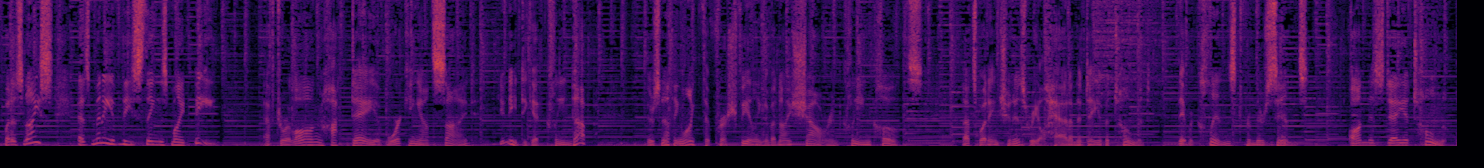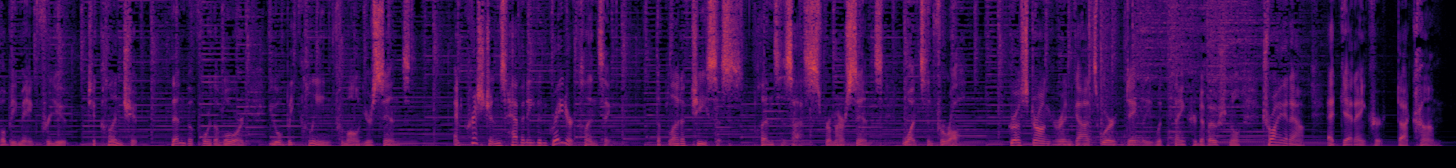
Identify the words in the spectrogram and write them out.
But as nice as many of these things might be, after a long hot day of working outside, you need to get cleaned up. There's nothing like the fresh feeling of a nice shower and clean clothes. That's what ancient Israel had on the Day of Atonement. They were cleansed from their sins. On this day, atonement will be made for you to cleanse you. Then before the Lord, you will be clean from all your sins. And Christians have an even greater cleansing. The blood of Jesus cleanses us from our sins once and for all. Grow stronger in God's Word daily with Anchor Devotional. Try it out at getanchor.com.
